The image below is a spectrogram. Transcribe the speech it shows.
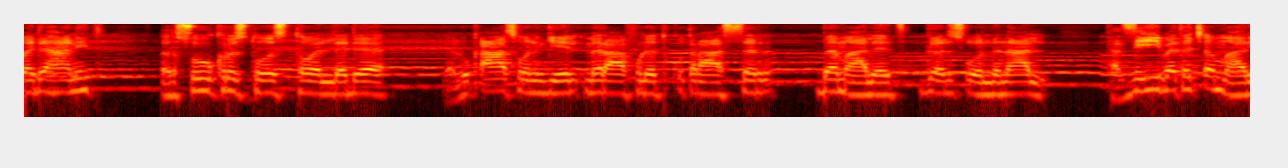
መድኃኒት እርሱ ክርስቶስ ተወለደ። በሉቃስ ወንጌል ምዕራፍ 2 ቁጥር 10 በማለት ገልጾልናል። ከዚህ በተጨማሪ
